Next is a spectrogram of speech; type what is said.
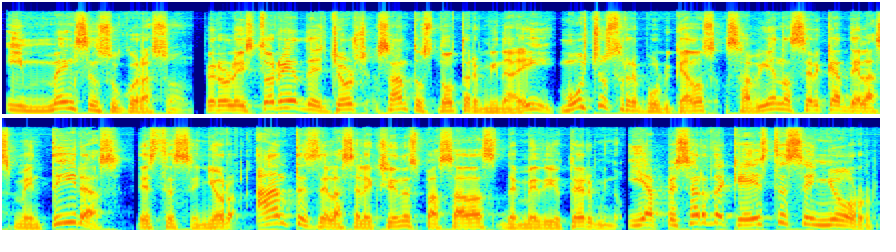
inmensa en su corazón. Pero la historia de George Santos no termina ahí. Muchos republicanos sabían acerca de las mentiras de este señor antes de las elecciones pasadas de medio término. Y a pesar de que este señor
